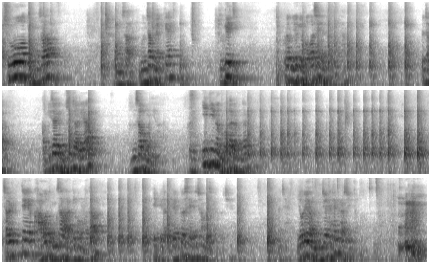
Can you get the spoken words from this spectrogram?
주어 동사 동사 문장 몇 개? 두 개지. 그럼 여기 뭐가 생겼다는 거야? 그죠? 그럼 이 자리 무슨 자리야? 분사 부분이야. 그래서 ed는 뭐다, 여러분들? 절대 과거 동사가 아니고 뭐다? 삐삐다. 별표 세개 쳐놓으세요. 그렇지? 그렇지? 요래야 문제를 해결할 수 있다.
